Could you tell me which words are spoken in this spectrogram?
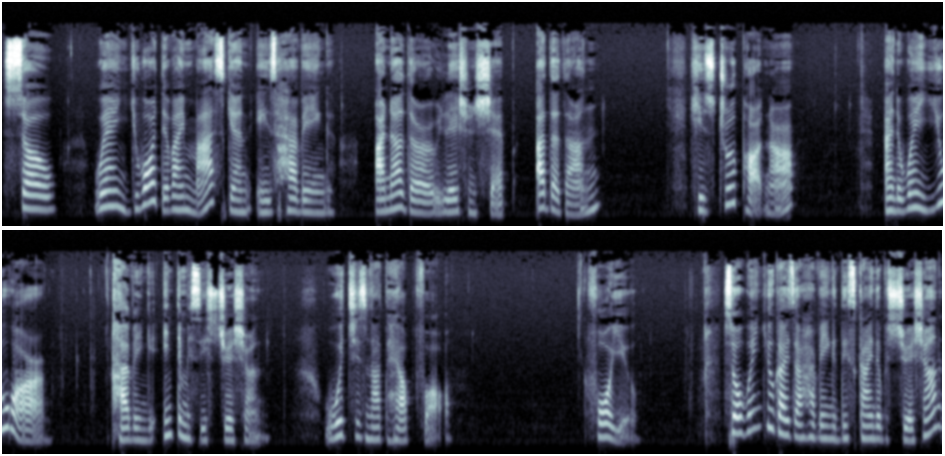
So, when your divine masculine is having another relationship other than his true partner, and when you are having intimacy situation which is not helpful for you. So when you guys are having this kind of situation,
